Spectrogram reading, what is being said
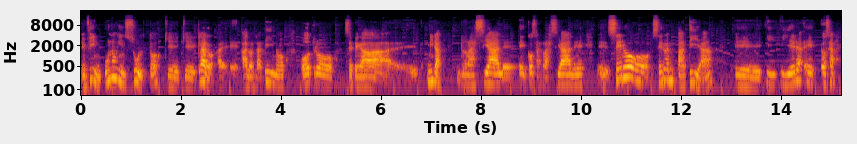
en fin, unos insultos que, que claro, a, a, los latinos, otro se pegaba, eh, mira, raciales, eh, cosas raciales, eh, cero, cero empatía. Eh, y, era, o sea,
